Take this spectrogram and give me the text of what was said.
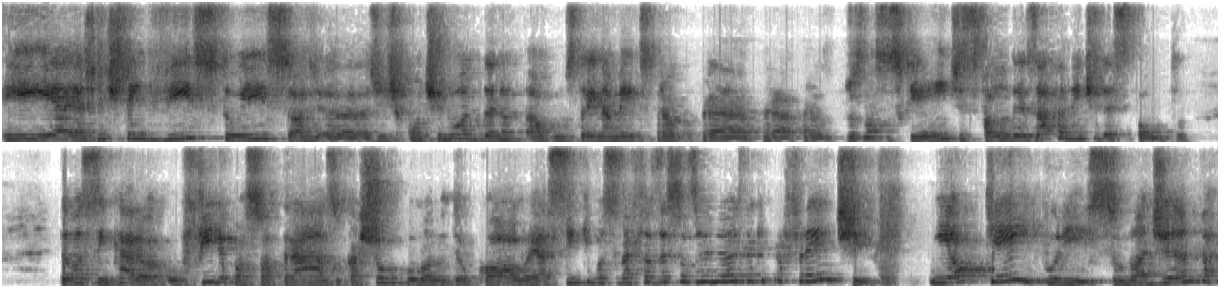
e, a gente tem visto isso, a, a gente continua dando alguns treinamentos para os nossos clientes, falando exatamente desse ponto. Então, assim, cara, o filho passou atrás, o cachorro pulou no teu colo, é assim que você vai fazer suas reuniões daqui para frente. E é ok por isso, não adianta.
